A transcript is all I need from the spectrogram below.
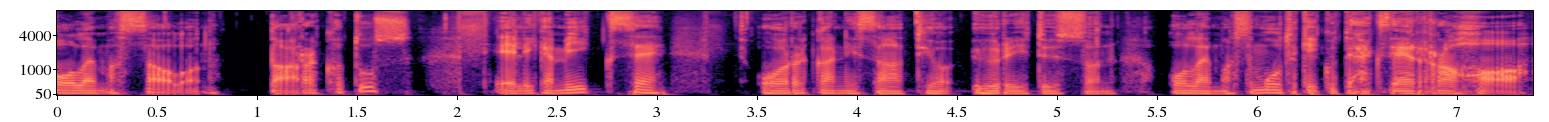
olemassaolon tarkoitus. Eli miksi se organisaatioyritys on olemassa muutakin kuin tehdäkseen rahaa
